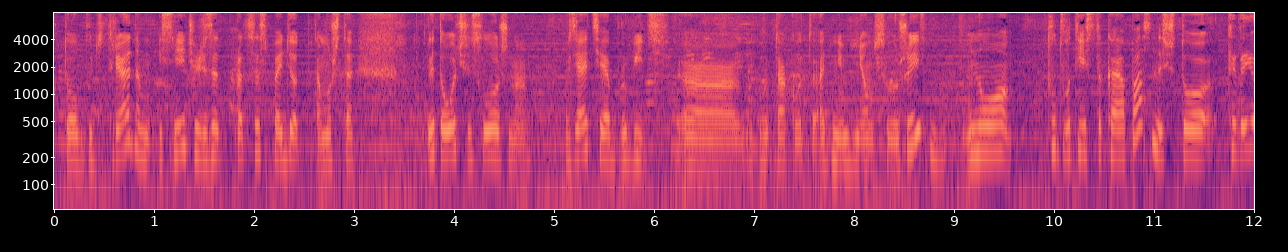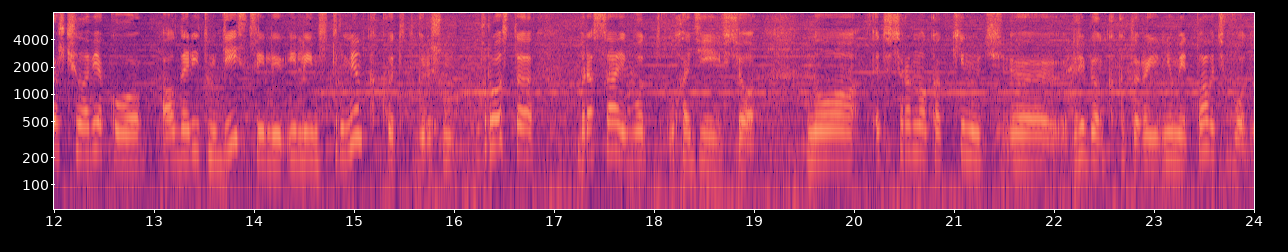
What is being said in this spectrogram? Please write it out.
кто будет рядом и с ней через этот процесс пойдет. Потому что это очень сложно взять и обрубить э, вот так вот одним днем свою жизнь. Но тут вот есть такая опасность, что ты даешь человеку алгоритм действий или, или инструмент какой-то, ты говоришь, ну, просто бросай, вот уходи и все но это все равно как кинуть э, ребенка, который не умеет плавать, в воду.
